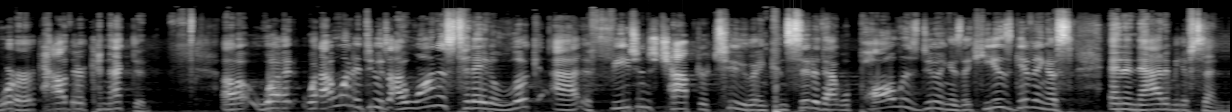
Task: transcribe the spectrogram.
work, how they're connected. Uh, what, what I want to do is, I want us today to look at Ephesians chapter 2 and consider that what Paul is doing is that he is giving us an anatomy of sin.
